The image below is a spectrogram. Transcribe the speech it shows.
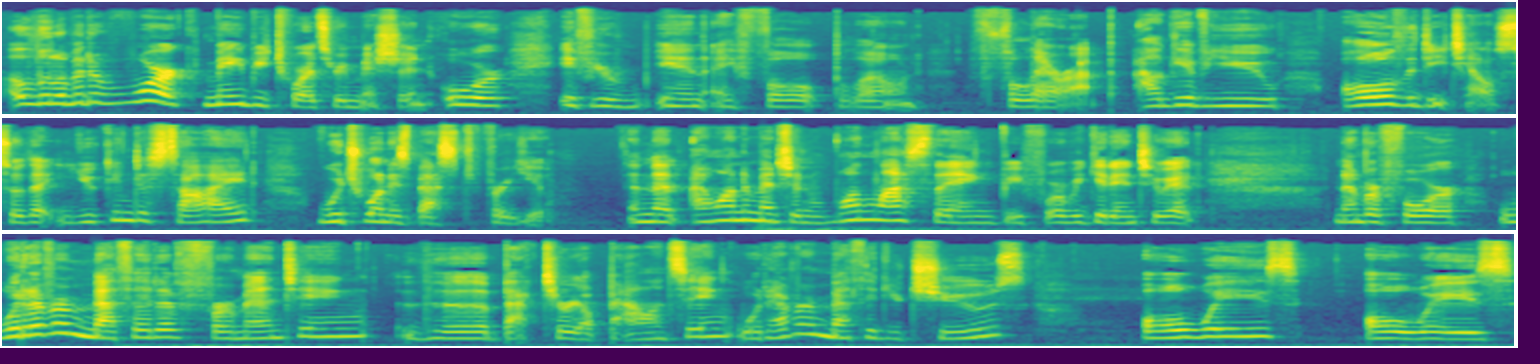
a little bit of work maybe towards remission, or if you're in a full blown flare up. I'll give you all the details so that you can decide which one is best for you. And then I want to mention one last thing before we get into it. Number four, whatever method of fermenting the bacterial balancing, whatever method you choose, always, always,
